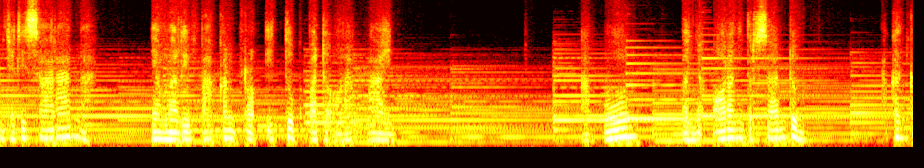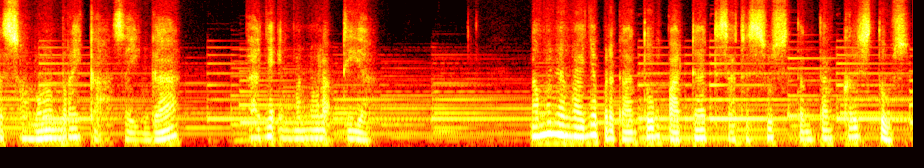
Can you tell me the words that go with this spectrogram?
menjadi sarana yang melimpahkan roh itu kepada orang lain. Namun, banyak orang yang tersandung akan kesombongan mereka sehingga banyak yang menolak dia. Namun yang lainnya bergantung pada desas-desus tentang Kristus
